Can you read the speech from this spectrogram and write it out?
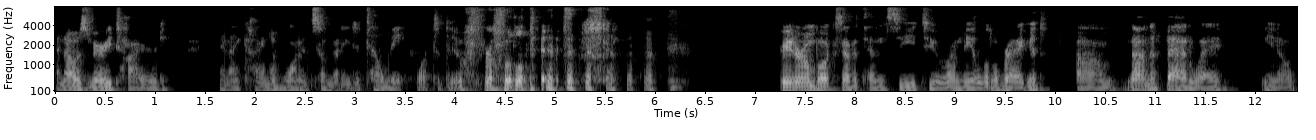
and I was very tired, and I kind of wanted somebody to tell me what to do for a little bit. Creator owned books have a tendency to run me a little ragged, um, not in a bad way, you know,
